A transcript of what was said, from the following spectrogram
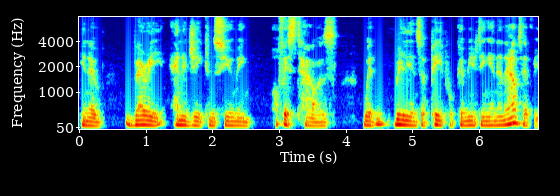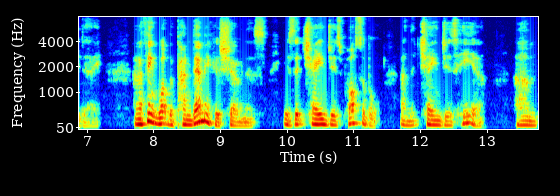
you know, very energy consuming office towers with millions of people commuting in and out every day? And I think what the pandemic has shown us is that change is possible and that change is here. Um,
